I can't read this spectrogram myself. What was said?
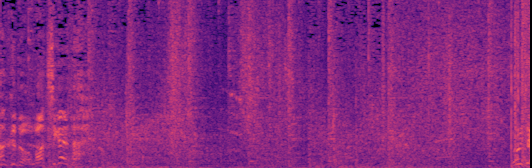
角度を間違えた撃て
